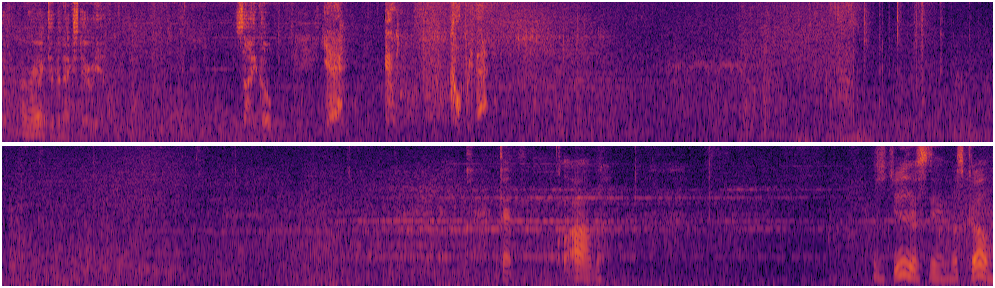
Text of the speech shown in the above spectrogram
Moving to the next area. Psycho? Yeah. Copy that. Got Glob. Let's do this then. Let's go.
